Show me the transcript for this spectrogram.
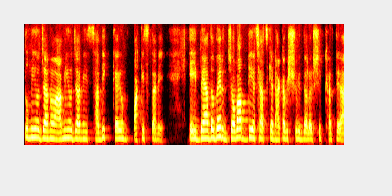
তুমিও জানো, আমিও জানি সাদিক কায়ুম পাকিস্তানি। এই বেয়াদবের জবাব দিয়েছে আজকে ঢাকা বিশ্ববিদ্যালয়ের শিক্ষার্থীরা।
